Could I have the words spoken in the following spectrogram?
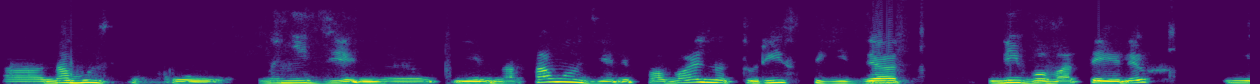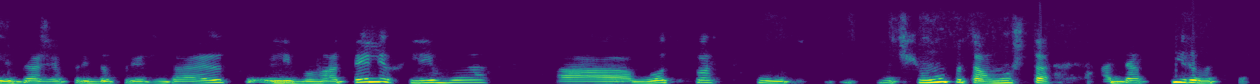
а на выставку, на недельную. И на самом деле повально туристы едят либо в отелях, их даже предупреждают, либо в отелях, либо а, вот фастфуд. Почему? Потому что адаптироваться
